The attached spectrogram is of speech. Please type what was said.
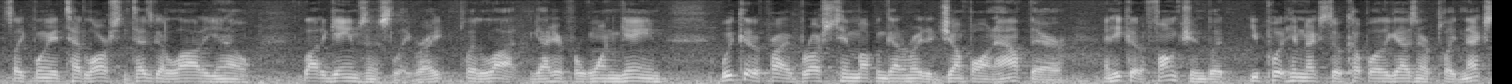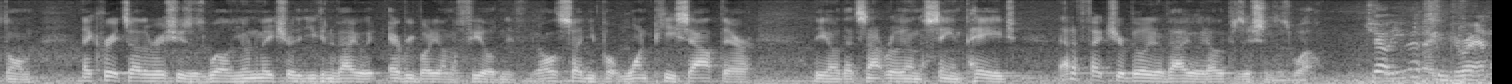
It's like when we had Ted Larsen. Ted's got a lot of you know, a lot of games in this league, right? Played a lot. He got here for one game. We could have probably brushed him up and got him ready to jump on out there, and he could have functioned. But you put him next to a couple other guys that never played next to him, that creates other issues as well. And you want to make sure that you can evaluate everybody on the field. And if all of a sudden you put one piece out there, you know, that's not really on the same page, that affects your ability to evaluate other positions as well. Joe, you have some draft.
